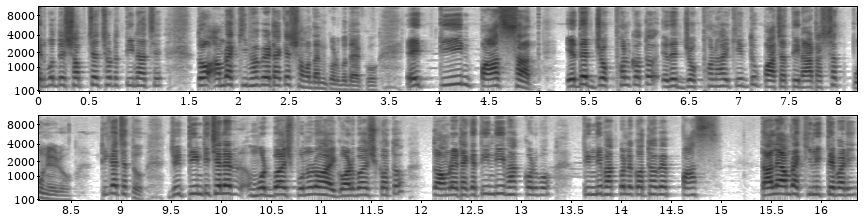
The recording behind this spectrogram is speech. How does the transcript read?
এর মধ্যে সবচেয়ে ছোট তিন আছে। তো আমরা কীভাবে এটাকে সমাধান করব দেখো। এই তিন, পাঁচ, সাত এদের যোগফল কত? এদের যোগফল হয় কিন্তু পাঁচ আর তিন আর সাত পনেরো। ঠিক আছে তো? যদি তিনটি ছেলের মোট বয়স পনেরো হয়, গড় বয়স কত? তো আমরা এটাকে তিন দিয়ে ভাগ করব। তিন দিয়ে ভাগ করলে কত হবে? পাঁচ। তাহলে আমরা কী লিখতে পারি?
